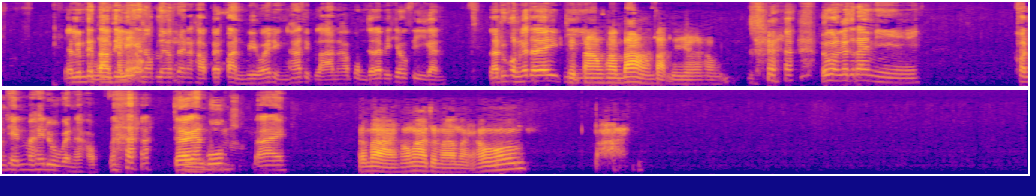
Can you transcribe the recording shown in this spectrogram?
อย่าลืมติดตามซีรีส์ End of Love ด้วยนะครับ ไปปั่นวิวไว้ถึง50ล้านนะครับ ผมจะได้ไปเที่ยวฟรีกัน แล้วทุกคนก็จะได้ติดตามความบ้าของบัตรเยอะๆครับ ทุกคนก็จะได้มีคอนเทนต์มาให้ดูกันนะครับ เจอกันบูมบายบ๊ายบายเขามาจะมาใหม่ครับผม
